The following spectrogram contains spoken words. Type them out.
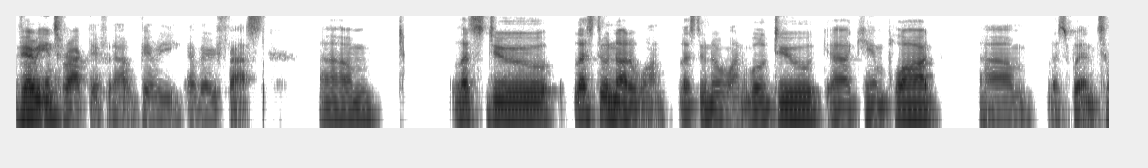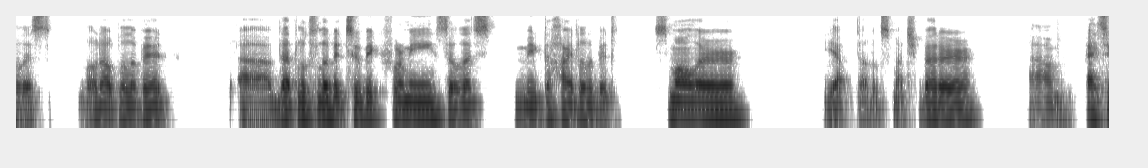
very interactive, uh, very, uh, very fast. Um, let's do, let's do another one. Let's do another one. We'll do uh, plot. Um, let's wait until it's load up a little bit. Uh, that looks a little bit too big for me. So let's make the height a little bit smaller. Yep, that looks much better. Um, as,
